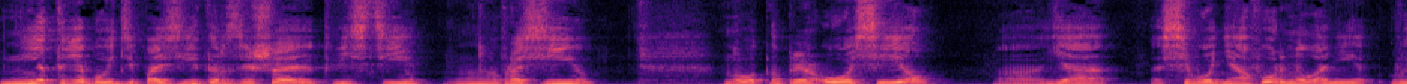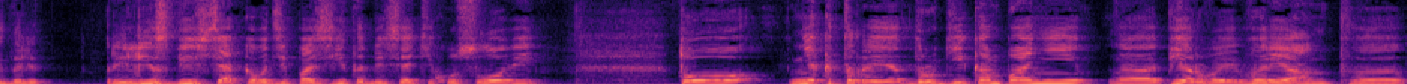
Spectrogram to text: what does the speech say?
не требуют депозита, разрешают вести в Россию. Ну вот, например, OCL э, я сегодня оформил, они выдали релиз без всякого депозита, без всяких условий, то некоторые другие компании, э, первый вариант э,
